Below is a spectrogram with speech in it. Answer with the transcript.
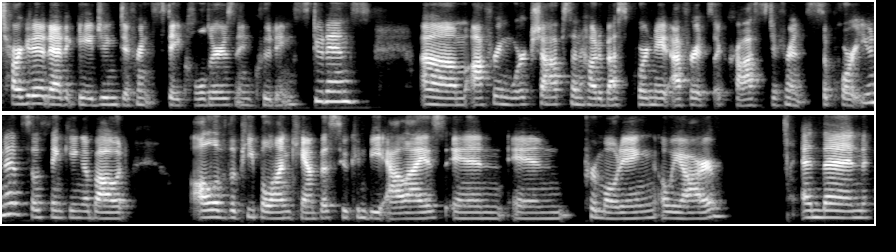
targeted at engaging different stakeholders, including students, um, offering workshops on how to best coordinate efforts across different support units. So thinking about all of the people on campus who can be allies in, in promoting OER. And then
